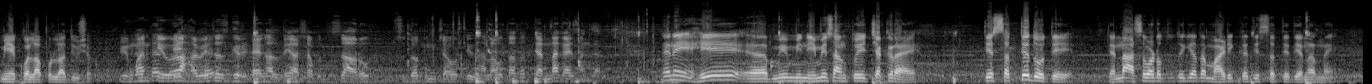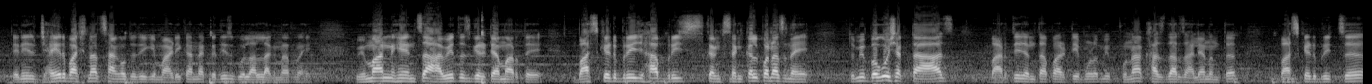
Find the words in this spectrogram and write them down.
मी हे कोल्हापूरला देऊ शकतो. विमान केवळ हवेतच गिरट्या घालते अशा पद्धतीचा आरोप सुद्धा तुमच्यावरती झाला होता. तर त्यांना काय सांगाल? नाही नाही हे मी मी नेहमी सांगतो हे चक्र आहे. ते सत्तेत होते. त्यांना असं वाटत होतं की आता महाडिक कधीच सत्तेत येणार नाही. त्यांनी जाहीर भाषणात सांगत होते की महाडिकांना कधीच गुलाल लागणार नाही. विमान ह्यांचा हवेतच गिरट्या मारते बास्केट ब्रिज हा ब्रिज सं- संकल्पनाच नाही. तुम्ही बघू शकता आज भारतीय जनता पार्टीमुळं मी पुन्हा खासदार झाल्यानंतर बास्केट ब्रिजचं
